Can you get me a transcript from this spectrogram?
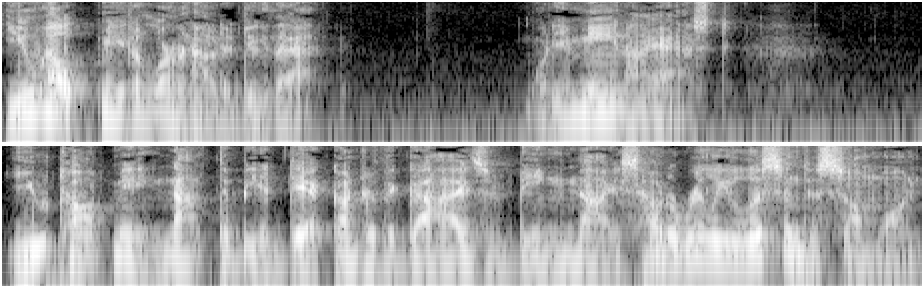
you helped me to learn how to do that. What do you mean? I asked. You taught me not to be a dick under the guise of being nice, how to really listen to someone,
